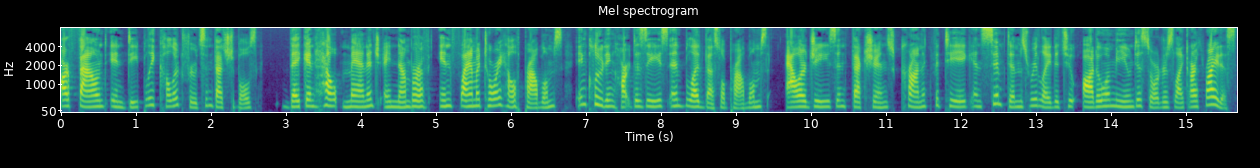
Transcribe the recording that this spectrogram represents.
are found in deeply colored fruits and vegetables. They can help manage a number of inflammatory health problems, including heart disease and blood vessel problems, allergies, infections, chronic fatigue, and symptoms related to autoimmune disorders like arthritis.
